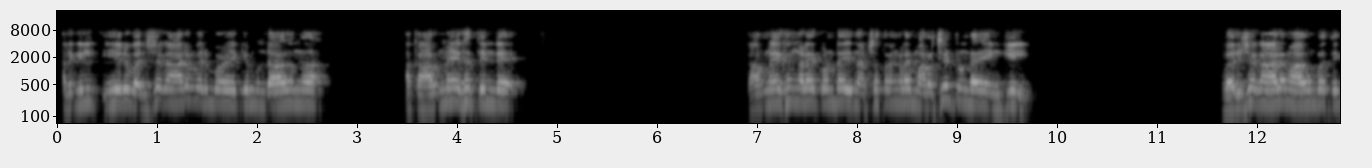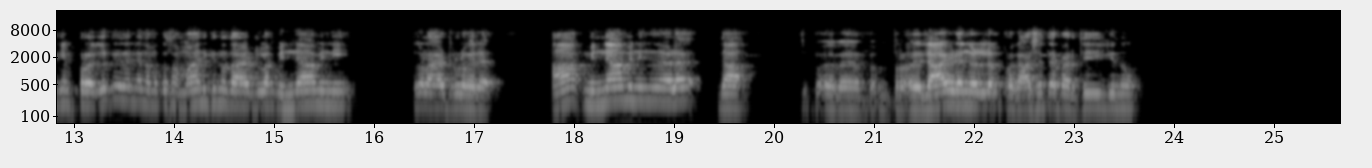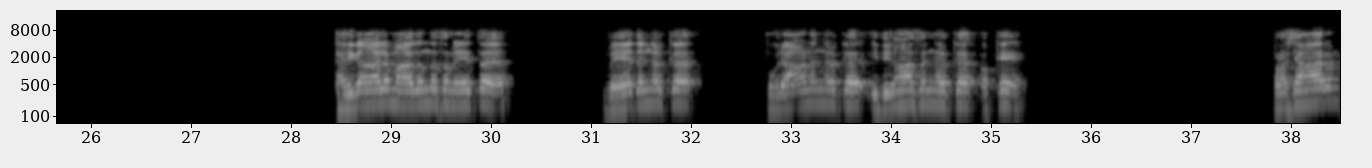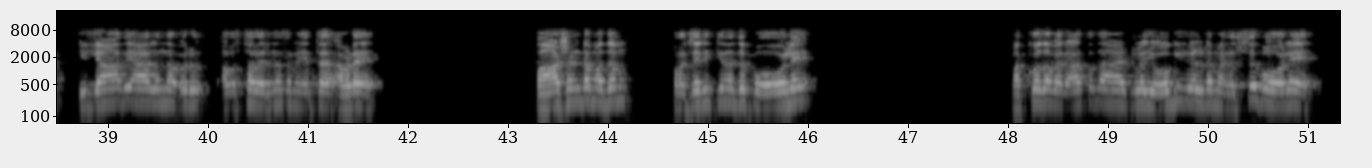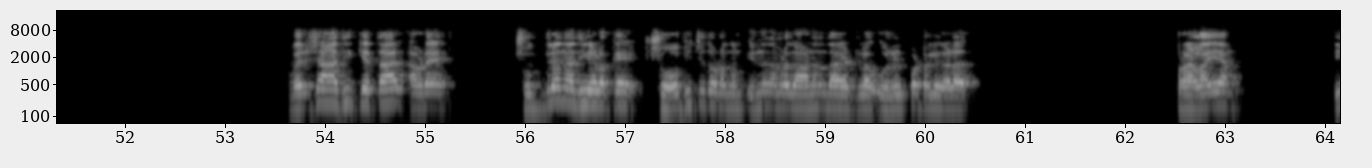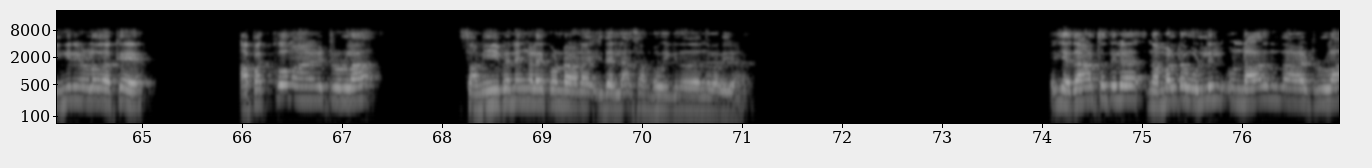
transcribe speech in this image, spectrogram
അല്ലെങ്കിൽ ഈ ഒരു വർഷകാലം വരുമ്പോഴേക്കും ഉണ്ടാകുന്ന ആ കാർമേഘത്തിന്റെ കാർമേഘങ്ങളെ കൊണ്ട് ഈ നക്ഷത്രങ്ങളെ മറച്ചിട്ടുണ്ട് എങ്കിൽ വരുഷകാലമാകുമ്പോഴത്തേക്കും പ്രകൃതി തന്നെ നമുക്ക് സമ്മാനിക്കുന്നതായിട്ടുള്ള മിന്നാമിനികളായിട്ടുള്ളവര് ആ മിന്നാമിനുകൾ ഇതാ എല്ലായിടങ്ങളിലും പ്രകാശത്തെ പരത്തിയിരിക്കുന്നു. കലികാലമാകുന്ന സമയത്ത് വേദങ്ങൾക്ക് പുരാണങ്ങൾക്ക് ഇതിഹാസങ്ങൾക്ക് ഒക്കെ പ്രചാരം ഇല്ലാതെയാകുന്ന ഒരു അവസ്ഥ വരുന്ന സമയത്ത് അവിടെ പാഷണ്ഡമതം പ്രചരിക്കുന്നത് പോലെ പക്വത വരാത്തതായിട്ടുള്ള യോഗികളുടെ മനസ്സ് പോലെ വരുഷാധിക്യത്താൽ അവിടെ ക്ഷുദ്ര നദികളൊക്കെ ശോഭിച്ചു തുടങ്ങും. ഇന്ന് നമ്മൾ കാണുന്നതായിട്ടുള്ള ഉരുൾപൊട്ടലുകൾ പ്രളയം ഇങ്ങനെയുള്ളതൊക്കെ അപക്വമായിട്ടുള്ള സമീപനങ്ങളെ കൊണ്ടാണ് ഇതെല്ലാം സംഭവിക്കുന്നത് എന്ന് പറയുകയാണ് യഥാർത്ഥത്തിൽ നമ്മളുടെ ഉള്ളിൽ ഉണ്ടാകുന്നതായിട്ടുള്ള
